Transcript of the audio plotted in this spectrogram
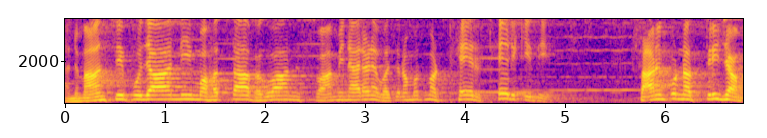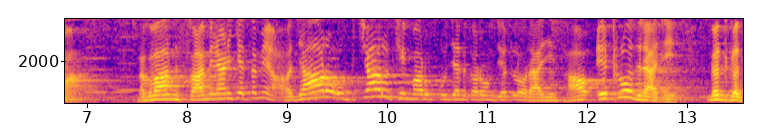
અને માનસી પૂજાની મહત્તા ભગવાન સ્વામિનારાયણે વચનામૃતમાં ઠેર ઠેર કીધી. સારંગપુરના ત્રીજામાં ભગવાન સ્વામિનારાયણ કે, તમે હજારો ઉપચારોથી મારું પૂજન કરો જેટલો રાજી થાવ, એટલો જ રાજી. ગદગદ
